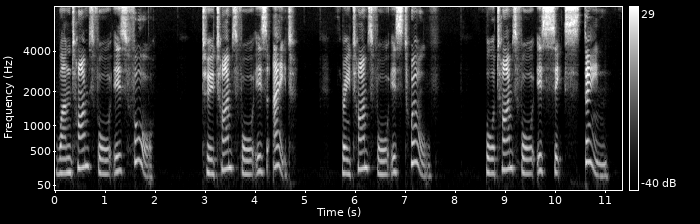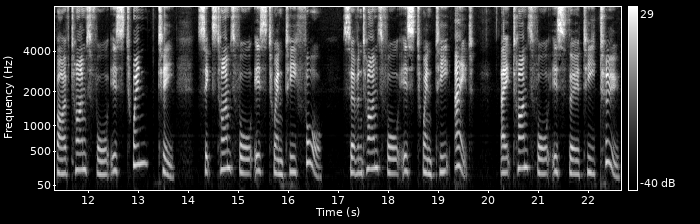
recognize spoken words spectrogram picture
1 times 4 is 4. 2 times 4 is 8. 3 times 4 is 12. 4 times 4 is 16. 5 times 4 is 20. 6 times 4 is 24. 7 times 4 is 28. 8 times 4 is 32.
